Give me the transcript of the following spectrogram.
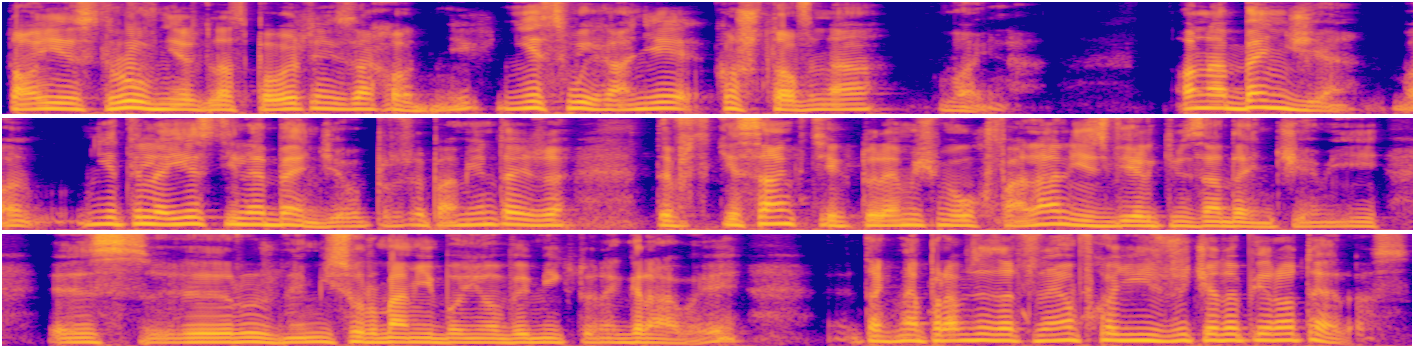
to jest również dla społeczeństw zachodnich niesłychanie kosztowna wojna. Ona będzie nie tyle jest, ile będzie. Bo proszę pamiętać, że te wszystkie sankcje, które myśmy uchwalali z wielkim zadęciem i y, z y, różnymi surmami bojowymi, które grały, tak naprawdę zaczynają wchodzić w życie dopiero teraz.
